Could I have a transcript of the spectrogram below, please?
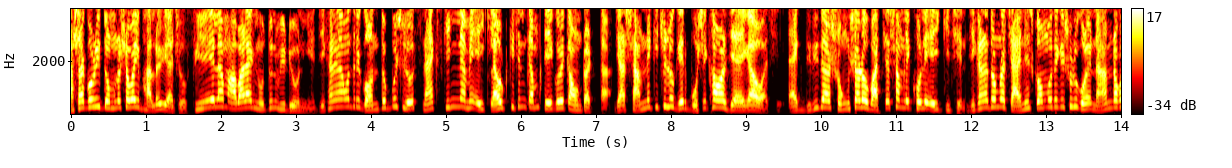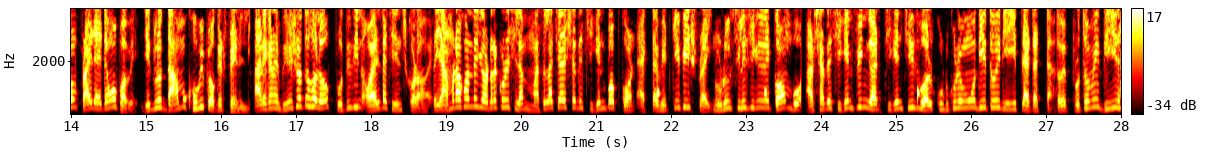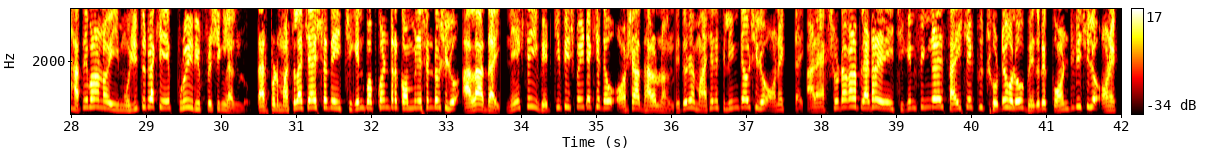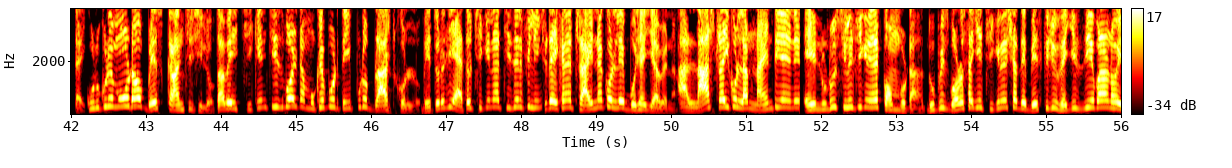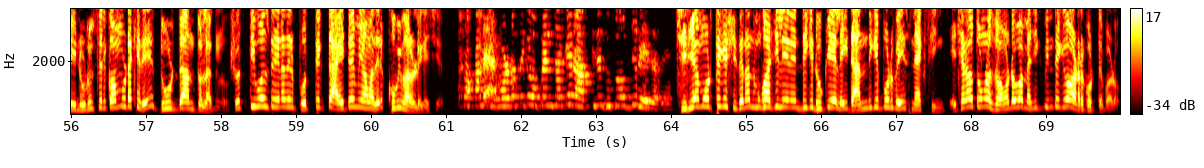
আশা করি তোমরা সবাই ভালোই আছো। ফিরে এলাম আবার এক নতুন ভিডিও নিয়ে, যেখানে আমাদের গন্তব্য ছিল স্ন্যাক্স কিং নামে এই cloud kitchen cum take away কাউন্টারটা যার সামনে কিছু লোকের বসে খাওয়ার জায়গাও আছে। এক দিদি তার সংসার ও বাচ্চার সামনে খোলে এই কিচেন যেখানে তোমরা চাইনিজ কম্বো থেকে শুরু করে নানান রকম ফ্রাইড আইটেমও পাবে, যেগুলোর দামও খুবই পকেট ফ্রেন্ডলি আর এখানে বিশেষত হলো, প্রতিদিন অয়েলটা চেঞ্জ করা হয়। তাই আমরা ওখান থেকে অর্ডার করেছিলাম মশলা চায়ের সাথে চিকেন পপকর্ন একটা ভেটকি ফিশ ফ্রাই নুডল চিলি চিকেনের কম্বো আর সাথে chicken finger chicken cheese ball কুড়কুড়ে মোমো দিয়ে তৈরি এই প্ল্যাটারটা তবে প্রথমে দিদির হাতে বানানো এই মজিতোটা খেয়ে পুরোই রিফ্রেশিং লাগল। তারপর মশলা চায়ের সাথে এই চিকেন পপকর্নটার কম্বিনেশনটাও ছিল আলাদাই। নেক্সট এই ভেটকি ফিশ ফ্রাইটা খেতেও অসাধারণ লাগল। ভেতরে মাছের ফিলিংটাও ছিল অনেকটাই। আর একশো টাকার প্ল্যাটারের এই চিকেন ফিঙ্গারের সাইজটা একটু ছোট হলেও ভেতরে কোয়ান্টিটি ছিল অনেকটাই। কুরকুরে মোটাও বেশ ক্রাঞ্চি ছিল। তবে এই চিকেন চিজ বলটা মুখে পড়তেই পুরো ব্লাস্ট করল। ভেতরে যে এত চিকেন আর চিজের ফিলিং সেটা এখানে ট্রাই না করলে বোঝাই যাবে না। আর লাস্ট ট্রাই করলাম নাইনটি নাইনের এই নুডলস চিলি চিকেনের কম্বোটা দু পিস বড় সাইজের চিকেনের সাথে বেশ কিছু ভেজিস দিয়ে বানানো এই নুডলস এর কম্বোটা খেতে দুর্দান্ত লাগল। সত্যি বলতে এনাদের প্রত্যেকটা আইটেমই আমাদের খুবই ভালো লেগেছে। সকালে এগারোটা থেকে ওপেন থাকে রাত্রিরে দুটো অব্দি হয়ে যাবে। চিড়িয়া মোড় থেকে সীতারাম মুখার্জি লেনের দিকে ঢুকে এলেই ডান দিকে পড়বে স্ন্যাক্সিং এছাড়াও তোমরা জোম্যাটো বা ম্যাজিক পিন থেকেও অর্ডার করতে পারো।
